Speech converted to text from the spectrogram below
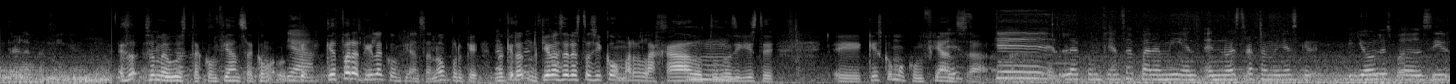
entre la familia. Eso, eso me gusta, confianza. ¿qué, es para ti la confianza? ¿no? Porque no quiero, quiero hacer esto así como más relajado. Tú nos dijiste, eh, ¿qué es como confianza? Es que la confianza para mí en, nuestra familia es que yo les puedo decir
